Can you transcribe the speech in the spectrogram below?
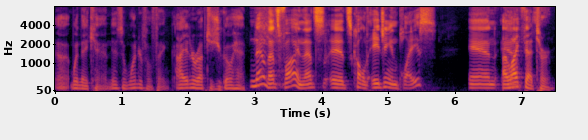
uh, when they can is a wonderful thing. I interrupted you. Go ahead. No, that's fine. That's it's called aging in place, and, I like that term.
